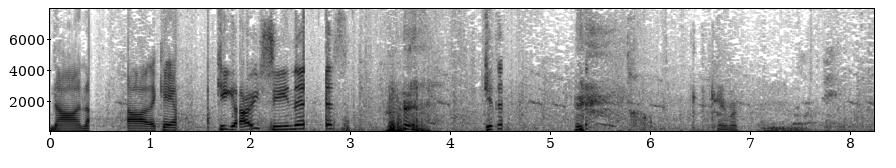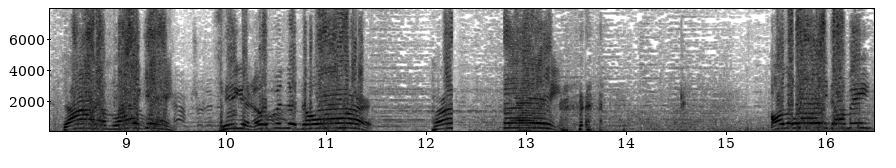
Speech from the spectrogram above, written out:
Nah, nah, nah, they can't. Keegan, are you seeing this? Get the. Camera. God, I'm lagging! Keegan, open the door! Hurry! All the way, dummy!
